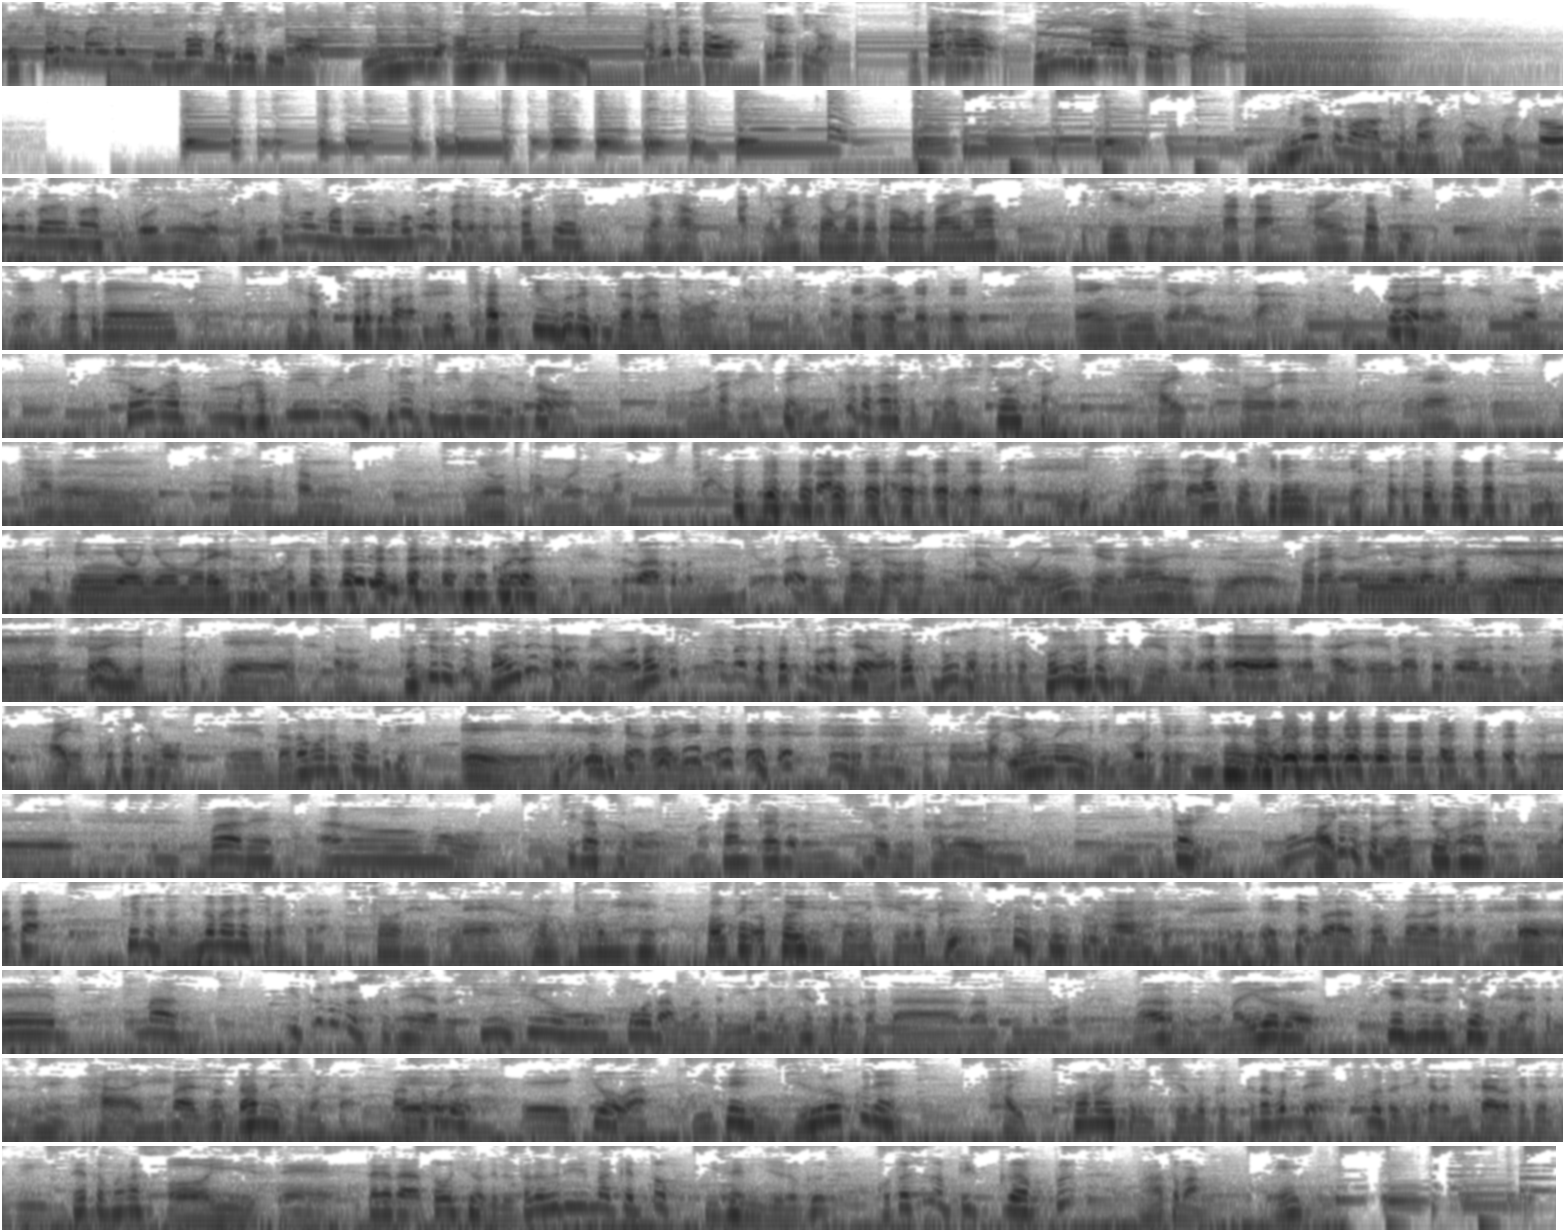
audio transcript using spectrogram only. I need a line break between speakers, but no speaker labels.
セクシャルマイノリティもマジョリティも、
インディーズ音楽番組、
武田と
ひろきの
歌のフリーマーケット。皆様明けましておめでとうございます。50を過ぎても惑いの午後、武田聡です。
皆さん、明けましておめでとうございます。一振り二鷹三ひろき、DJ ひろきです。
いや、それはキャッチフレーズじゃないと思うんですけど、ひろきさん、それは。
縁起いいじゃないですか。
つまり何？その、正月初夢にひろきで夢を見ると、こうなんか一年いいことがあると君は主張したい。
はい、そうです。ね。多分、その僕多分、尿とか漏れてます、きっと。
だったよ、それ。
最近ひどいんですよ。頻尿尿漏れが。
もういきなり健康なんです。それはあと20代でしょうよ。
え、もう27ですよ。そりゃ頻尿になりますよ
いやいや
辛いです。
いやいや、あの、年の差倍だからね、私のなんか立場が、じゃあ私どうなのとかそういう話ですよ、ね、はい、えーまあそんなわけでですね、
はい
えー今年も、えー、ダダ丸コンビで、
ええ
ええじゃないよ。もう
まあ、いろんな意味で漏れてる。
そうです、そうです。はいえーまあね、あのーもう1月も、まあ、3回目の日曜日を数えるに、えーいたり、もう
はい
そろそろやっておかないとですね、また去年の2度前になっちゃいますから。
そうですね。本当に、本当に遅いですよね、収録。
そうそうそうそう。まあそんなわけで、
え
えーまあいつもですとね、あの新春放談なんてね、いろんなゲストの方なんていうのも、まあ、あるんですが、まあ、いろいろスケジュール調整があってですね、
はい
まあ、ちょっと断念しました。まあ、
ええ
そこで、えー今日は2016年、
はい。
この人に注目ってなことで、今日と次回の2回分けてやっていきたいと思います。
おーいいですね。
武田と広げる歌のフリーマーケット2016今年のピックアップパート1。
